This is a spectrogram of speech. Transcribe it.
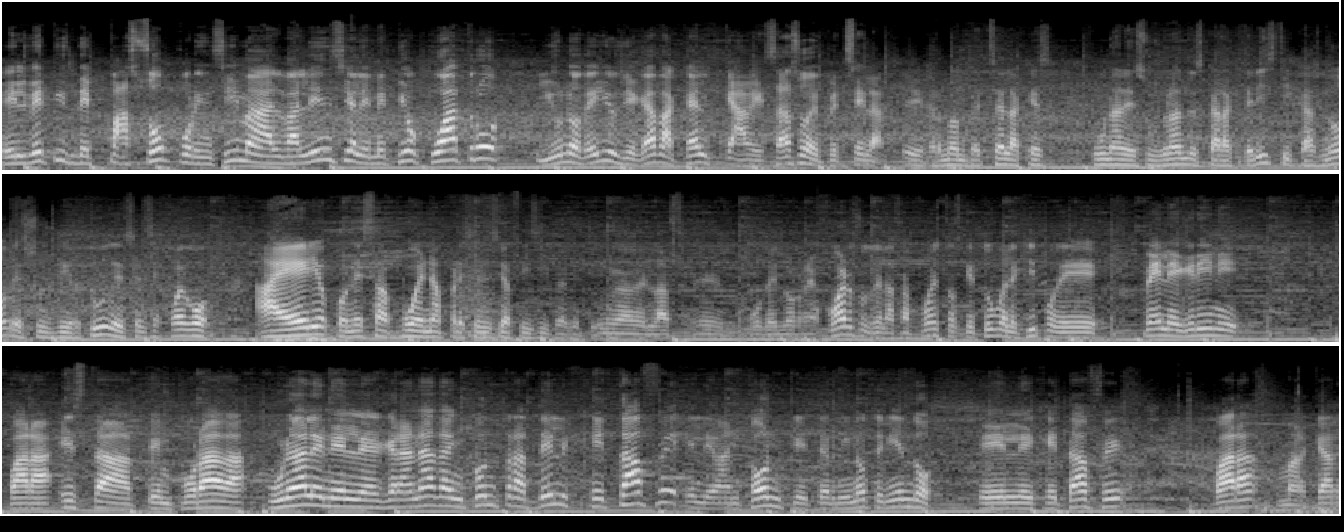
El Betis le pasó por encima al Valencia, le metió cuatro y uno de ellos llegaba acá el cabezazo de Petzela. Sí, Germán Petzela, que es una de sus grandes características, ¿no? De sus virtudes, ese juego aéreo con esa buena presencia física que tiene. Una de las eh, o de los refuerzos de las apuestas que tuvo el equipo de Pellegrini para esta temporada. Unal en el Granada en contra del Getafe, el levantón que terminó teniendo el Getafe para marcar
